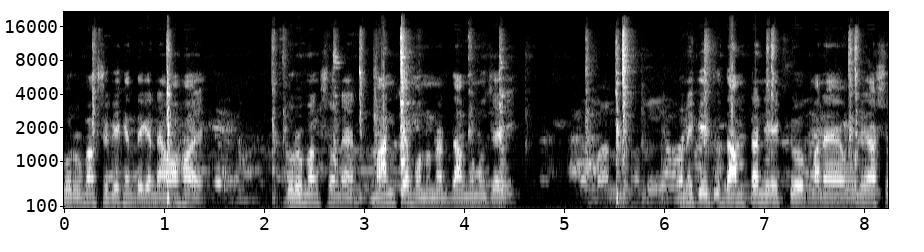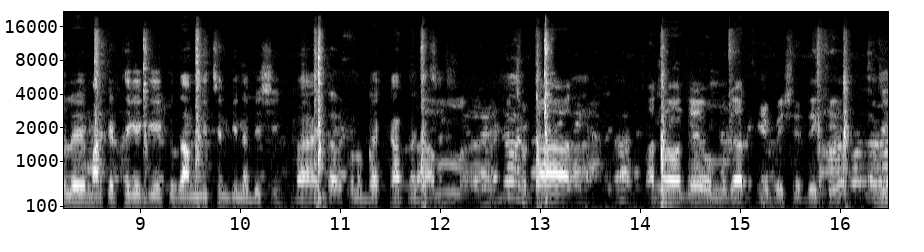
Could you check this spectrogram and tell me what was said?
গরুর মাংস কি এখান থেকে নেওয়া হয়? গরুর মাংস নেন। মান কেমন? ওনার দাম অনুযায়ী? অনেকেই তো দামটা নিয়ে একটু মানে উনি আসলে মার্কেট থেকে গিয়ে একটু দাম নিচ্ছেন কিনা বেশি বা এটার কোনো ব্যাখ্যা আপনার কাছে? কিছুটা মাঝে মাঝে অন্য জায়গা থেকে বেশি দেখি। জি।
